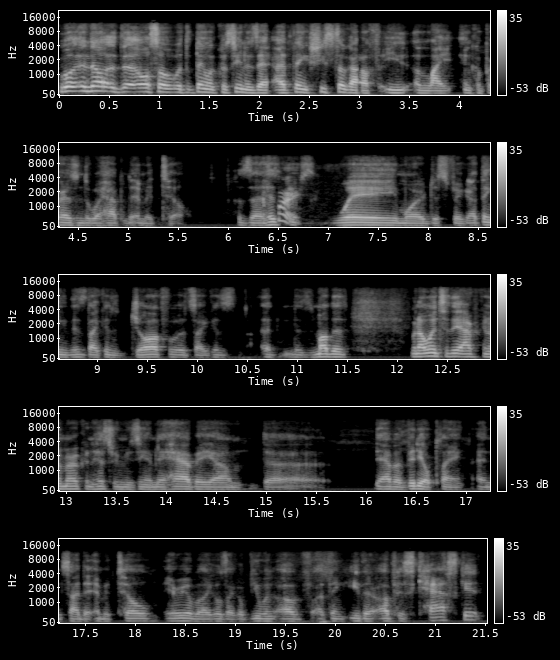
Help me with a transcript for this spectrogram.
Well, and no, the, also with the thing with Christina is that I think she still got off e- a light in comparison to what happened to Emmett Till because uh, his course. way more disfigured. I think this like his jaw was like his uh, his mother. When I went to the African American History Museum, they have a um the they have a video playing inside the Emmett Till area, where like it was like a viewing of I think either of his casket.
